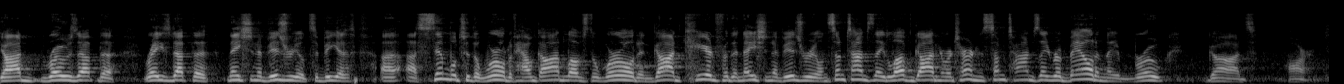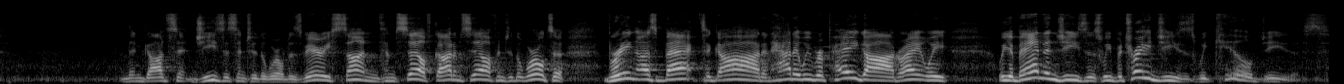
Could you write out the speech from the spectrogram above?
God rose up the, raised up the nation of Israel to be a, a, a, symbol to the world of how God loves the world, and God cared for the nation of Israel. And sometimes they loved God in return, and sometimes they rebelled and they broke God's heart. And then God sent Jesus into the world, his very Son himself, God himself, into the world to bring us back to God. And how did we repay God, right? We, we abandoned Jesus, we betrayed Jesus, we killed Jesus.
